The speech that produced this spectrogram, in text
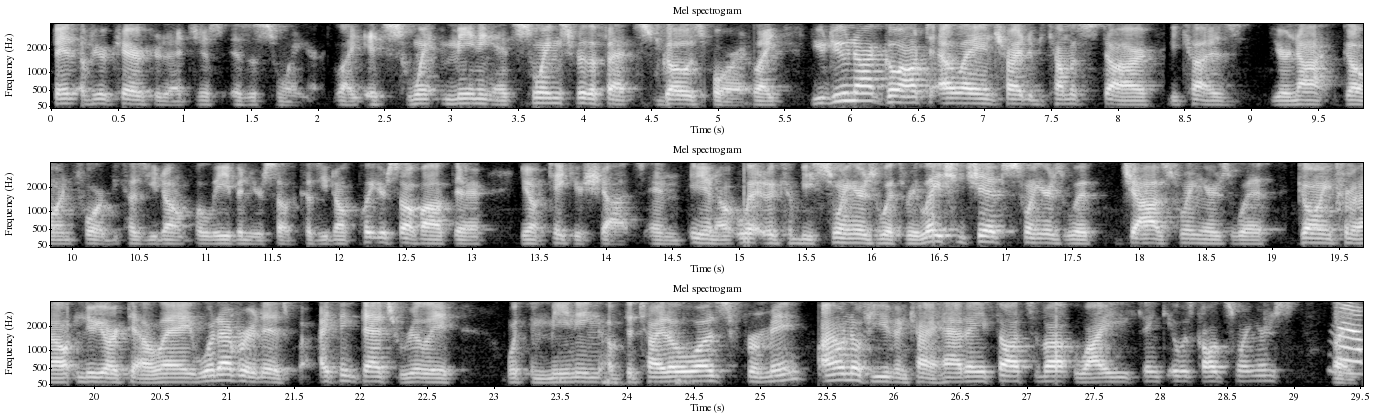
bit of your character that just is a swinger. Like it's swing, meaning it swings for the fence, goes for it. Like you do not go out to LA and try to become a star because you're not going for it because you don't believe in yourself, because you don't put yourself out there you know take your shots and you know it could be swingers with relationships swingers with jobs swingers with going from out new york to la whatever it is but i think that's really what the meaning of the title was for me. I don't know if you even kind of had any thoughts about why you think it was called Swingers. Yeah,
